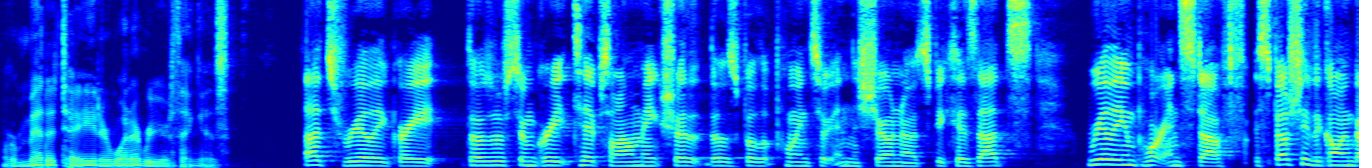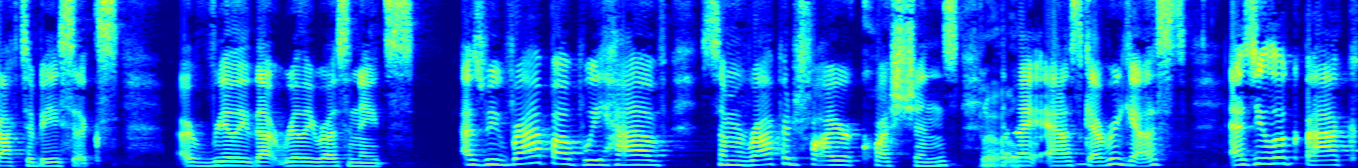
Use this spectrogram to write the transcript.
or meditate or whatever your thing is. That's really great. Those are some great tips, and I'll make sure that those bullet points are in the show notes because that's really important stuff, especially the going back to basics. I really, that really resonates. As we wrap up, we have some rapid fire questions Uh-oh. that I ask every guest. As you look back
